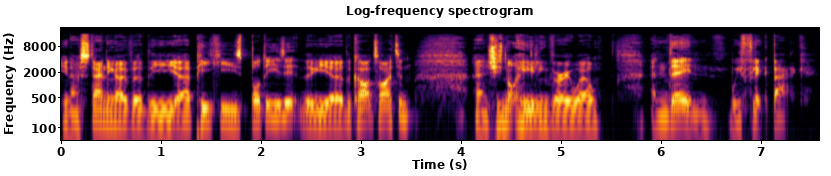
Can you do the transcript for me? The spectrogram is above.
you know, standing over the uh, Peaky's body, is it the uh, the cart titan, and she's not healing very well. And then we flick back.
